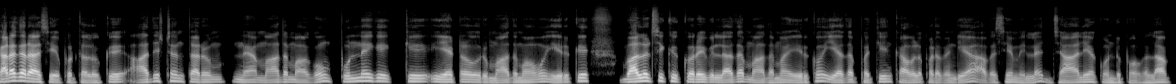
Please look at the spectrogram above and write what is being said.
கடகராசியை பொறுத்தளவுக்கு அதிர்ஷ்டம் தரும் மாதமாகவும், புன்னகைக்கு ஏற்ற ஒரு மாதமாகவும் இருக்குது வளர்ச்சிக்கு குறைவில்லாத மாதமாக இருக்கும். எதை பற்றியும் கவலைப்பட வேண்டிய அவசியம் இல்லை ஜாலியாக கொண்டு போகலாம்.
